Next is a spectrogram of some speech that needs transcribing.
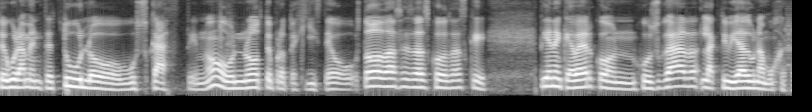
seguramente tú lo buscaste, ¿no? O no te protegiste o todas esas cosas que tiene que ver con juzgar la actividad de una mujer.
